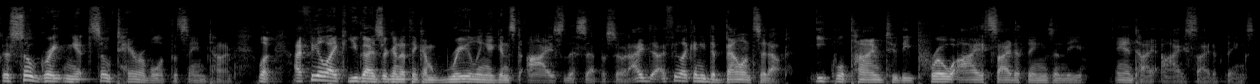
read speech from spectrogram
They're so great and yet so terrible at the same time. Look, I feel like you guys are going to think I'm railing against eyes this episode. I, I feel like I need to balance it out. Equal time to the pro eye side of things and the anti eye side of things.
